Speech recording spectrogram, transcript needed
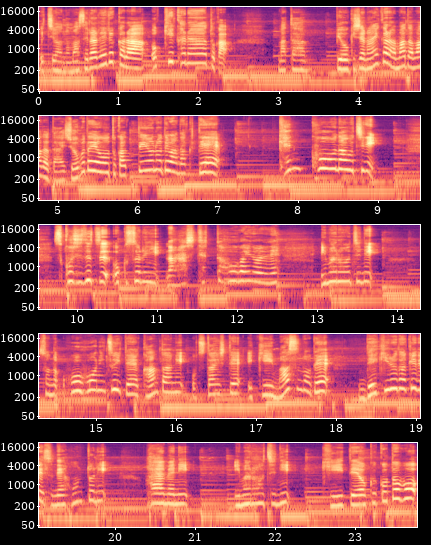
うちは飲ませられるから OK かなとかまた病気じゃないからまだまだ大丈夫だよとかっていうのではなくて健康なうちに少しずつお薬に慣らしていった方がいいのでね。今のうちにその方法について簡単にお伝えしていきますのでできるだけですね本当に早めに今のうちに聞いておくことを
